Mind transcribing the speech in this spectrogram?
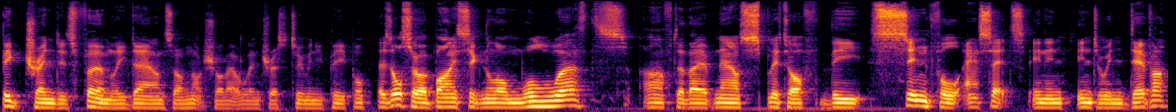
Big trend is firmly down, so I'm not sure that will interest too many people. There's also a buy signal on Woolworths after they have now split off the sinful assets in, in, into Endeavour.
